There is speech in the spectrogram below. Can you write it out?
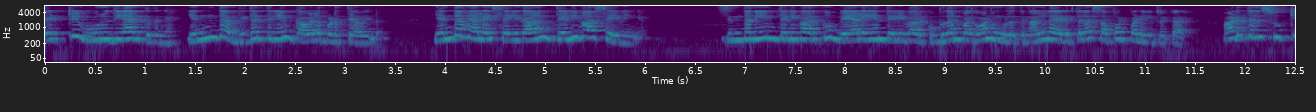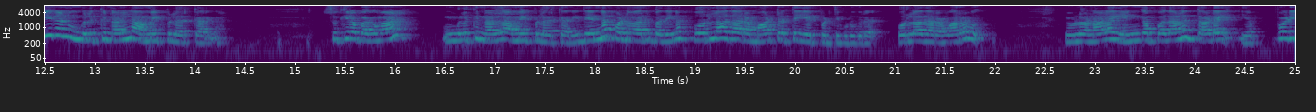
வெற்றி உறுதியாக இருக்குதுங்க. எந்த விதத்துலேயும் கவலைப்பட தேவையில்லை. எந்த வேலை செய்தாலும் தெளிவாக செய்வீங்க. சிந்தனையும் தெளிவாக இருக்கும் வேலையும் தெளிவாக இருக்கும். புதன் பகவான் உங்களுக்கு நல்ல இடத்துல சப்போர்ட் பண்ணிக்கிட்டு இருக்கார். அடுத்தது சுக்கிரன் உங்களுக்கு நல்ல அமைப்பில் இருக்காருங்க. சுக்கிர பகவான் உங்களுக்கு நல்ல அமைப்பில் இருக்கார். இது என்ன பண்ணுவார்னு பார்த்தீங்கன்னா பொருளாதார மாற்றத்தை ஏற்படுத்தி கொடுக்குறார். பொருளாதார வரவு. இவ்வளோ நாளாக எங்கே பார்த்தாலும் தடை. எப்படி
